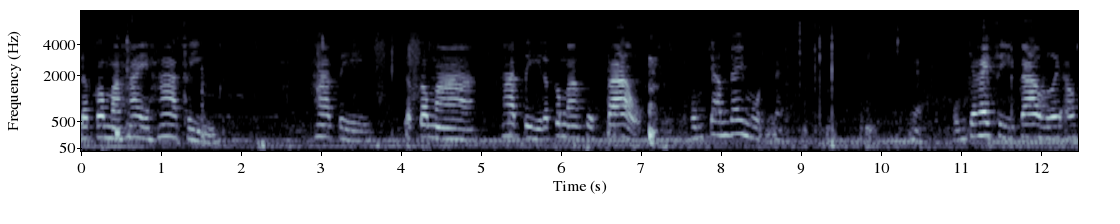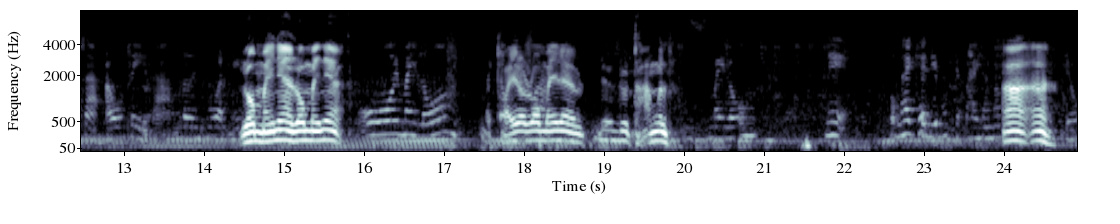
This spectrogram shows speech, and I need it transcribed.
แล้วก็มาให้ห้าสี่ห้าสี่แล้วก็มา ห้าสี่แล้วก็มาหกเก้าผมจำได้หมดเนี่ยเนี่ย ผมจะให้สี่เก้าเลยเอาสะเอาสี่สามเลยงวดนี้ลมไหมเนี่ยลมไหมเนี่ย โอ้ยไม่ล้มไม่ต้ถงอยเราลมไหมเนี่ยเดี๋ยวดูถามกัน ไม่ล้มนี่ ผมให้แค่นี้ผมจะไปแล้วเนาะอ่าอ่าเดี๋ยว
